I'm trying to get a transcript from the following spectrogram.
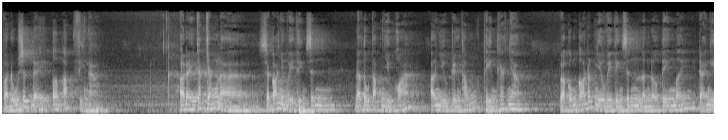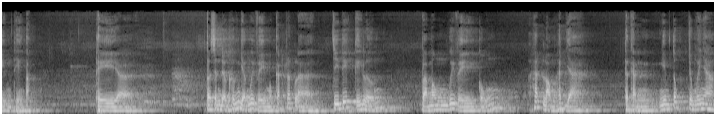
Và đủ sức để ôm ấp phiền não. Ở đây chắc chắn là Sẽ có những vị thiền sinh Đã tu tập nhiều khóa Ở nhiều truyền thống thiền khác nhau. Và cũng có rất nhiều vị thiền sinh lần đầu tiên mới trải nghiệm thiền tập. Thì à, tôi xin được hướng dẫn quý vị một cách rất là chi tiết kỹ lưỡng và mong quý vị cũng hết lòng hết dạ thực hành nghiêm túc chung với nhau.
